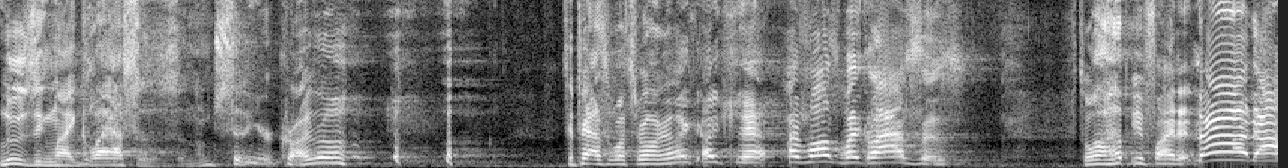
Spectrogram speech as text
losing my glasses and I'm sitting here crying. Oh. say, Pastor, what's wrong? I'm like, I can't. I've lost my glasses. So I'll help you find it. No, no,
